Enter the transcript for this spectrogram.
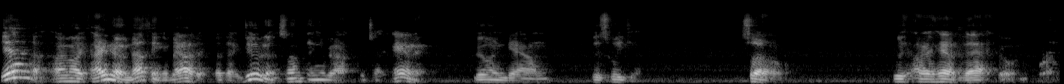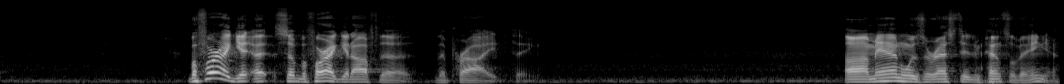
yeah, I'm like I know nothing about it, but I do know something about the Titanic going down this weekend. So we I have that going for me. Before I get uh, so before I get off the the pride thing, a man was arrested in Pennsylvania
